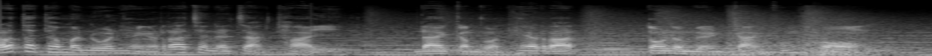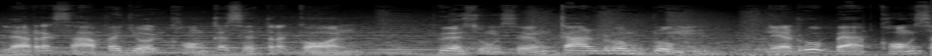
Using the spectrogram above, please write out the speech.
รัฐธรรมนูญแห่งราชอาณาจักรไทย ได้กำหนดให้รัฐต้องดำเนินการคุ้มครอง และรักษาประโยชน์ของเกษตรกร เพื่อส่งเสริมการรวมกลุ่ม ในรูปแบบของส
